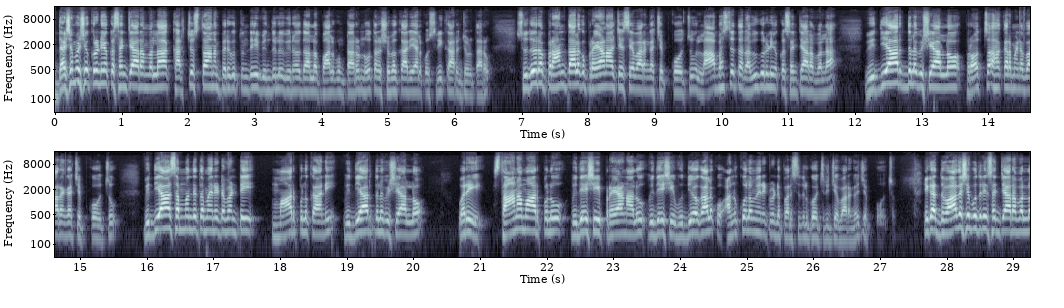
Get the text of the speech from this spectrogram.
దశమ శుక్రుని యొక్క సంచారం వల్ల ఖర్చు స్థానం పెరుగుతుంది. విందులు వినోదాల్లో పాల్గొంటారు. నూతన శుభకార్యాలకు శ్రీకారం చుడతారు. సుదూర ప్రాంతాలకు ప్రయాణాలు చేసే వారంగా చెప్పుకోవచ్చు. లాభస్థిత రవిగురుడి యొక్క సంచారం వల్ల విద్యార్థుల విషయాల్లో ప్రోత్సాహకరమైన వారంగా చెప్పుకోవచ్చు. విద్యా సంబంధితమైనటువంటి మార్పులు కానీ విద్యార్థుల విషయాల్లో మరి స్థాన మార్పులు విదేశీ ప్రయాణాలు విదేశీ ఉద్యోగాలకు అనుకూలమైనటువంటి పరిస్థితులు గోచరించే వారంగా చెప్పుకోవచ్చు. ఇక ద్వాదశ బుధుడి సంచారం వల్ల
